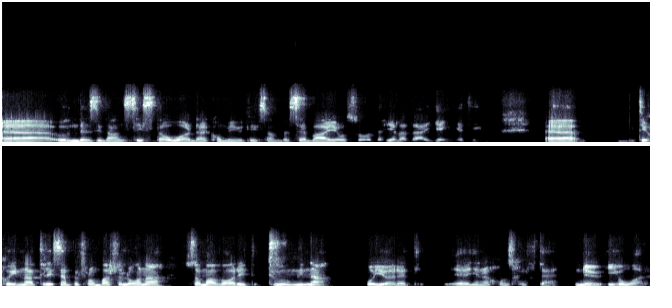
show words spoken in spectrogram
Eh, under Zidans sista år, där kom ju till exempel Ceballos och hela det här gänget in. Eh, till skillnad till exempel från Barcelona som har varit tvungna och gör ett eh, generationsskifte nu i år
